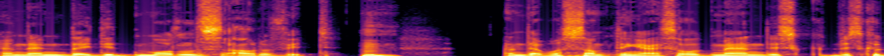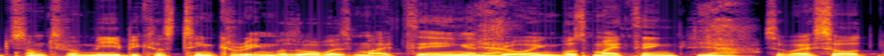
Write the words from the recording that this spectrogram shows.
and then they did models out of it. Hmm. And that was something I thought, man, this this could be something for me because tinkering was always my thing and Yeah. drawing was my thing. Yeah. So I thought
